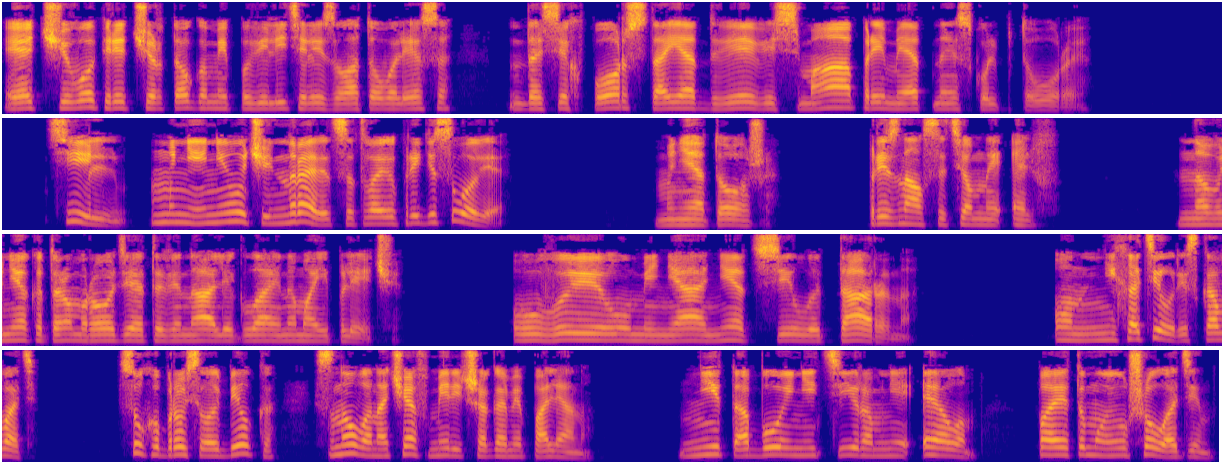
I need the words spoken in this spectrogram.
И отчего перед чертогами повелителей Золотого леса до сих пор стоят две весьма приметные скульптуры?» «Тиль, мне не очень нравится твое предисловие». «Мне тоже», — признался темный эльф но в некотором роде эта вина легла и на мои плечи. Увы, у меня нет силы Тарана. Он не хотел рисковать. Сухо бросила белка, снова начав мерить шагами поляну. Ни тобой, ни Тиром, ни Элом, поэтому и ушел один.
